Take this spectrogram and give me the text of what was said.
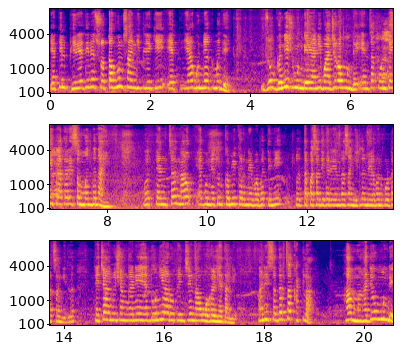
यातील फिर्यादीने स्वतःहून सांगितले की या गुन्ह्यामध्ये जो गणेश मुंडे आणि बाजीराव मुंडे यांचा कोणत्याही प्रकारे संबंध नाही व त्यांचं नाव या गुन्ह्यातून कमी करण्याबाबत त्यांनी तपास अधिकारी यांना सांगितलं मेहरबान कोर्टात सांगितलं. त्याच्या अनुषंगाने या दोन्ही आरोपींचे नाव वगळण्यात आले. आणि सदरचा खटला हा महादेव मुंडे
